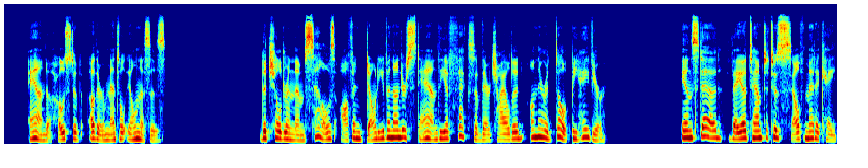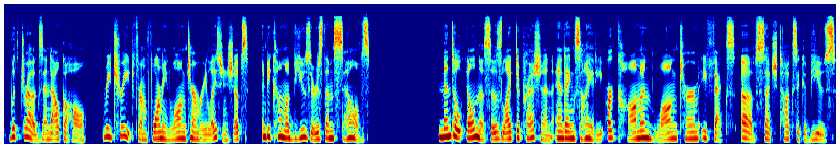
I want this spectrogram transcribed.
and a host of other mental illnesses. The children themselves often don't even understand the effects of their childhood on their adult behavior. Instead, they attempt to self medicate with drugs and alcohol, retreat from forming long term relationships, and become abusers themselves. Mental illnesses like depression and anxiety are common long term effects of such toxic abuse.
